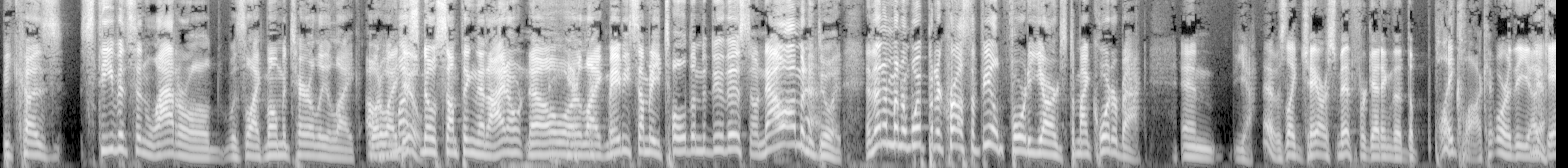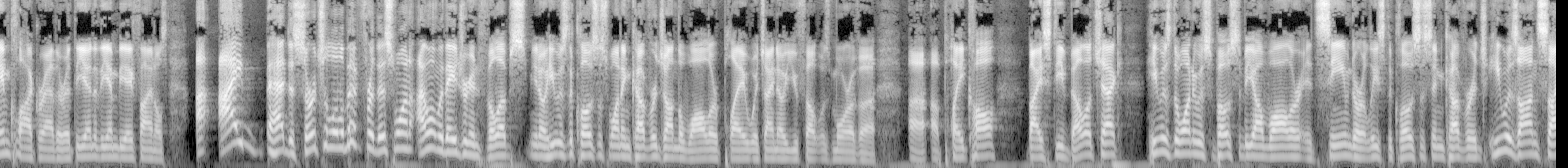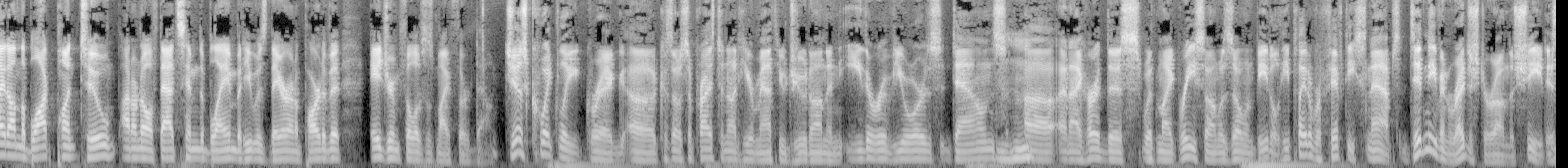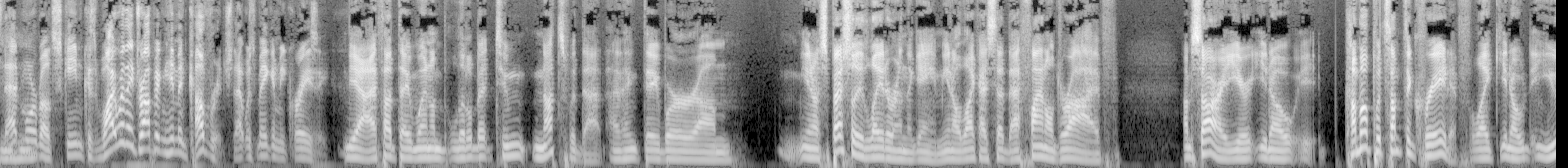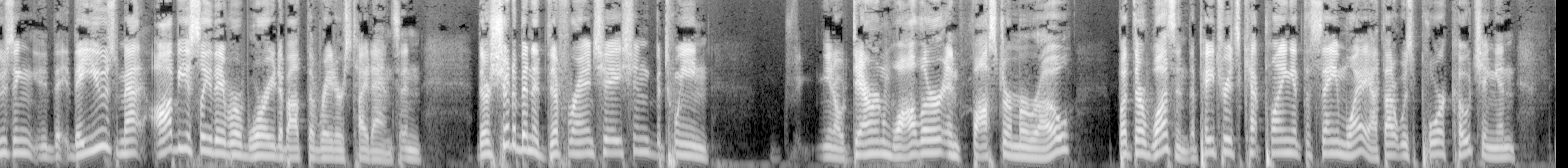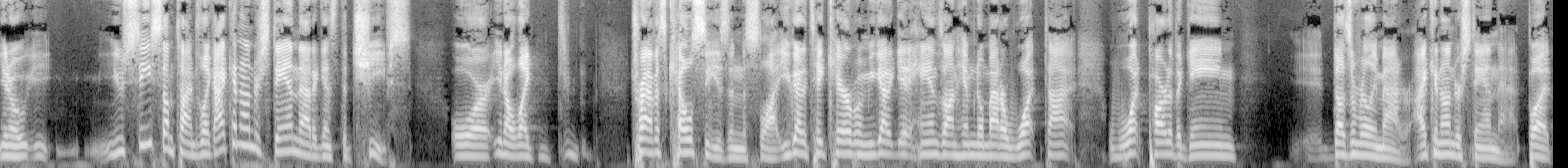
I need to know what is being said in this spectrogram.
because Stevenson lateral was like momentarily like oh What do I must do? know something that I don't know or like maybe somebody told him to do this so now I'm going to do it and then I'm going to whip it across the field 40 yards to my quarterback and yeah Yeah, it was like J.R. Smith forgetting the, the play clock or the uh, Yeah. game clock rather at the end of the NBA Finals. I, I had to search a little bit for this one. I went with Adrian Phillips. You know, he was the closest one in coverage on the Waller play, which I know you felt was more of a a, a play call by Steve Belichick. He was the one who was supposed to be on Waller, it seemed, or at least the closest in coverage. He was on site on the block punt too. I don't know if that's him to blame, but he was there and a part of it. Adrian Phillips was my third down. Just quickly, Greg, because I was surprised to not hear Matthew Judon in either of yours downs. Mm-hmm. Uh, and I heard this with Mike Reiss on with Zoe Beetle. He played over 50 snaps, didn't even register on the sheet. Is Mm-hmm. that more about scheme? Because why were they dropping him in coverage? That was making me crazy. Yeah, I thought they went a little bit too nuts with that. I think they were, um, you know, especially later in the game. You know, like I said, that final drive. I'm sorry, you're, you know, come up with something creative. Like, you know, using they, they used Matt. Obviously, they were worried about the Raiders' tight ends, and there should have been a differentiation between, you know, Darren Waller and Foster Moreau, but there wasn't. The Patriots kept playing it the same way. I thought it was poor coaching, and you know you see sometimes like I can understand that against the Chiefs or you know like Travis Kelce is in the slot. You got to take care of him. You got to get hands on him no matter what time, what part of the game. It doesn't really matter. I can understand that, but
